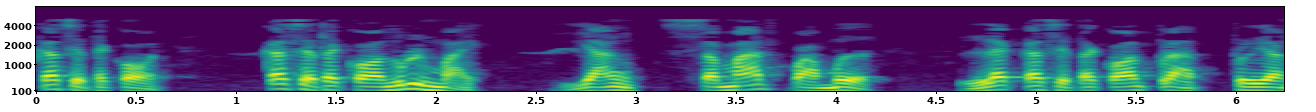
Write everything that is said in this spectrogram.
เกษตรกร เกษตรกรรุ่นใหม่ ยังสมาร์ทฟาร์มเมอร์ และเกษตรกรปราดเปรื่อง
